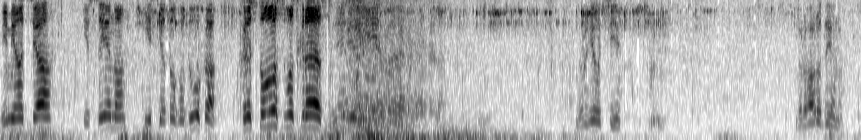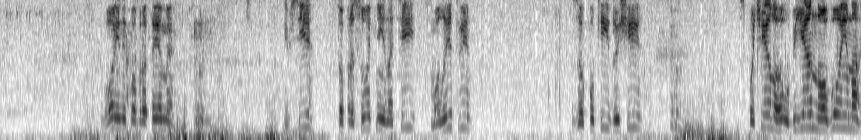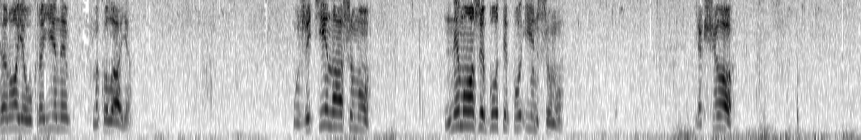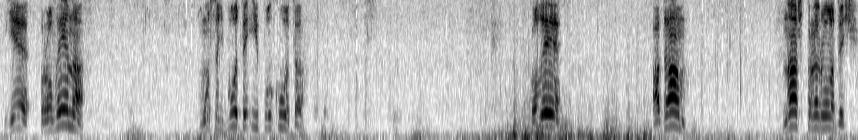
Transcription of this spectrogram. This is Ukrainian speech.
В ім'я Отця і Сина, і Святого Духа. Христос Воскрес! Дорогі отці, дорога родина, воїни, побратими і всі, хто присутній на цій молитві за упокій душі спочилого убієнного воїна, героя України Миколая. У житті нашому не може бути по-іншому. Якщо є провина, мусить бути і покута. Коли Адам, наш прародич,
